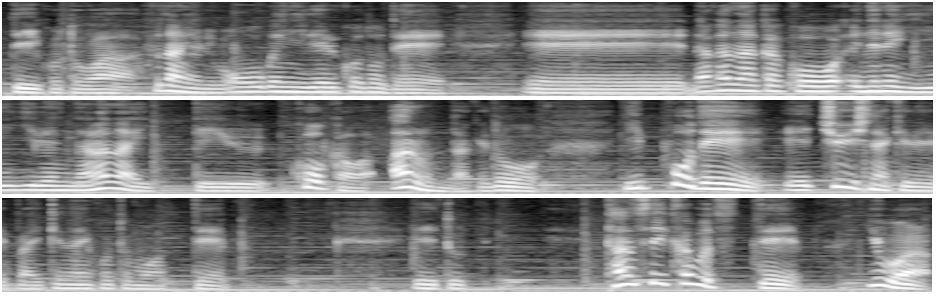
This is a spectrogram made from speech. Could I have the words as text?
っていうことは普段よりも多めに入れることで、えーなかなかこうエネルギー切れにならないっていう効果はあるんだけど一方で、えー注意しなければいけないこともあって、えー、と炭水化物って要は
